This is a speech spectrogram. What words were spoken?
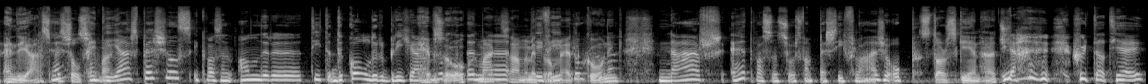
En de jaarspecials en de jaarspecials, ik was een andere titel, de Kolderbrigade. Hebben ze ook een, gemaakt, eh, samen met Romein de. Koning. Naar, het was een soort van persiflage op... Starsky en Hutch. Ja, goed dat jij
